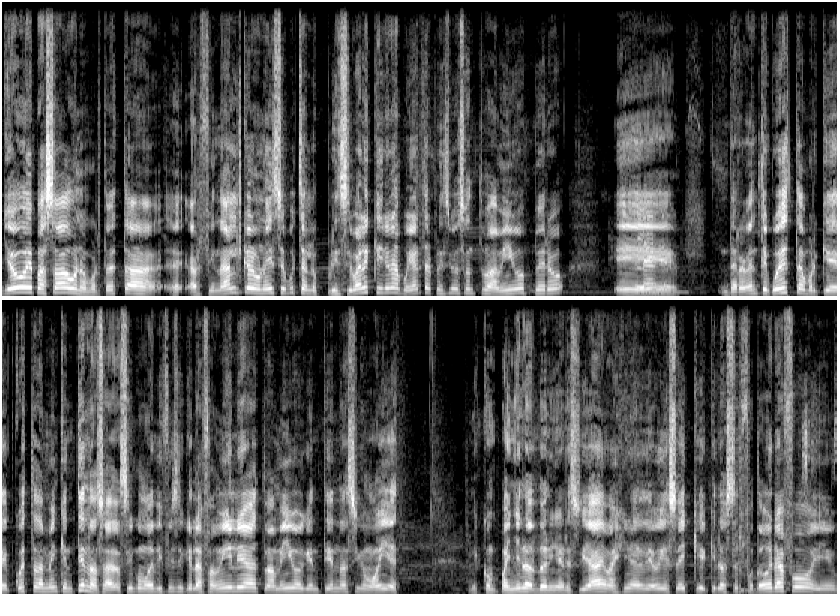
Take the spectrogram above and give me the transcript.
yo he pasado, bueno, por toda esta... Eh, al final, claro, uno dice, pucha, los principales que querían apoyarte al principio son tus amigos, pero... Eh, de repente cuesta porque cuesta también que entiendan, o sea, así como es difícil que la familia, tu amigo que entienda así como, oye, mis compañeros de universidad, imagínate, oye, ¿sabes que quiero ser fotógrafo? Y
